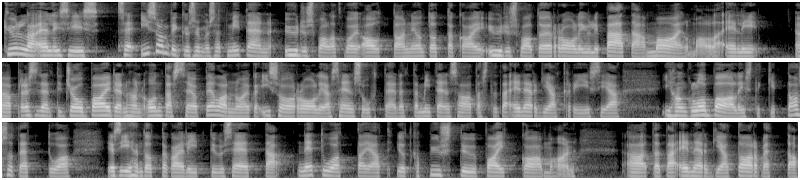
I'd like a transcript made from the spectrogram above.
Kyllä, eli siis se isompi kysymys, että miten Yhdysvallat voi auttaa, niin on totta kai Yhdysvaltojen rooli ylipäätään maailmalla. Eli presidentti Joe Bidenhan on tässä jo pelannut aika isoa roolia sen suhteen, että miten saataisiin tätä energiakriisiä ihan globaalistikin tasotettua. Ja siihen totta kai liittyy se, että ne tuottajat, jotka pystyy paikkaamaan tätä energiatarvetta,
